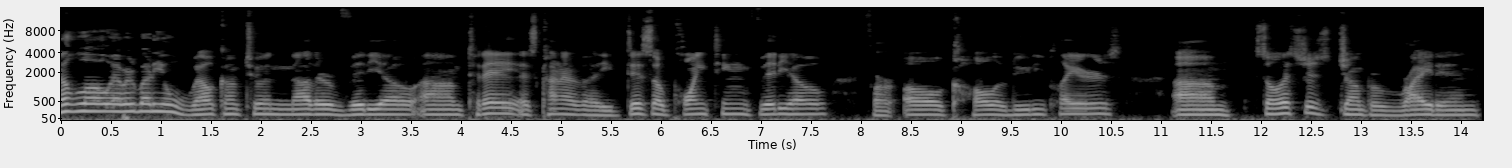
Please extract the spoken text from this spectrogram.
Hello everybody and welcome to another video. Um, today is kind of a disappointing video for all Call of Duty players. Um, so let's just jump right in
